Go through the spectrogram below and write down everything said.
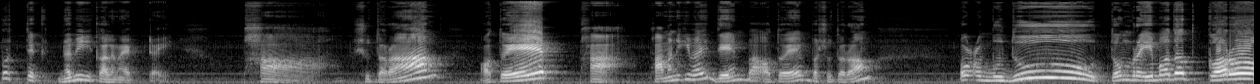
প্রত্যেক নবীর কালেমা একটাই, ফা। সুতরাং অতএব ফা। ফা মানে কি ভাই? দেন বা অতএব বা সুতরাং বুধু তোমরা ইবাদত করো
